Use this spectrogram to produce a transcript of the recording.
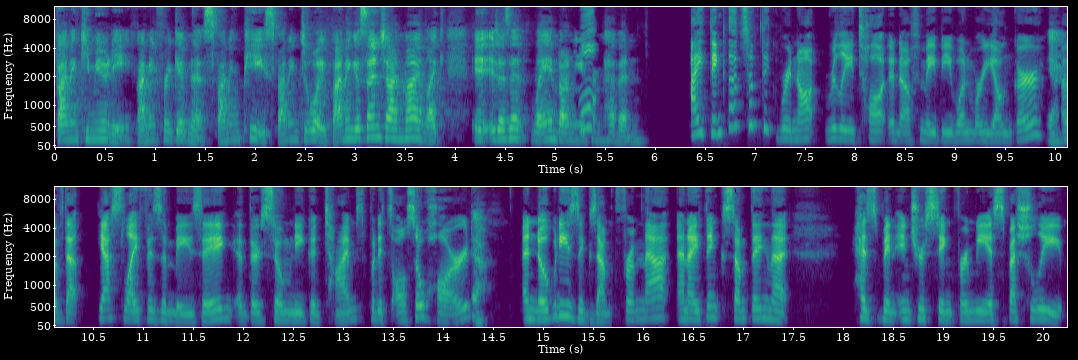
finding community finding forgiveness finding peace finding joy finding a sunshine mind like it, it doesn't land on you well, from heaven I think that's something we're not really taught enough, maybe when we're younger, yeah. of that. Yes, life is amazing and there's so many good times, but it's also hard. Yeah. And nobody's exempt from that. And I think something that has been interesting for me, especially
